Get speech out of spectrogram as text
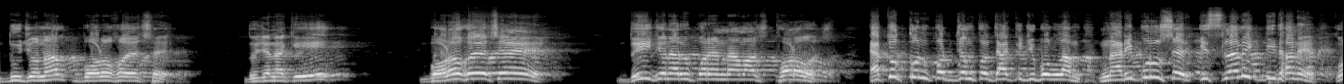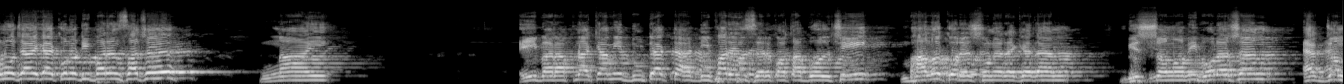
দুজনা বড় হয়েছে। দুজনা কি? বড় হয়েছে। দুইজনের উপরে নামাজ ফরজ। এতক্ষণ পর্যন্ত যা কিছু বললাম, নারী পুরুষের ইসলামিক বিধানে কোন জায়গায় কোনো ডিফারেন্স আছে? নাই। এইবার আপনাকে আমি দুটো একটা ডিফারেন্সের কথা বলছি। ভালো করে শুনে রেখে দেন। বিশ্ব নবী বলেছেন একজন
